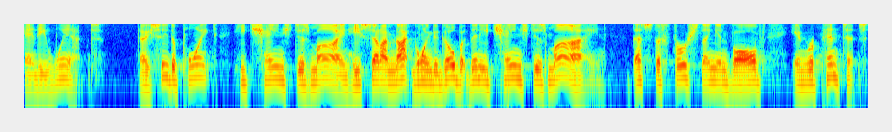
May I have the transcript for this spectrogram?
and he went. Now, you see the point? He changed his mind. He said, I'm not going to go, but then he changed his mind. That's the first thing involved in repentance.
